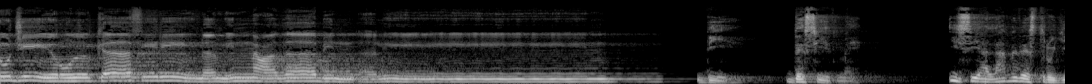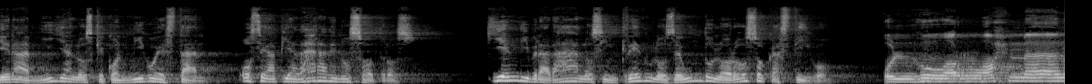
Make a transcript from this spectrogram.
يجير الكافرين من عذاب أليم Di, decidme, ¿y si Alá me destruyera a mí y a los que conmigo están, o se apiadara de nosotros? ¿Quién librará a los incrédulos de un doloroso castigo? قل هو الرحمن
